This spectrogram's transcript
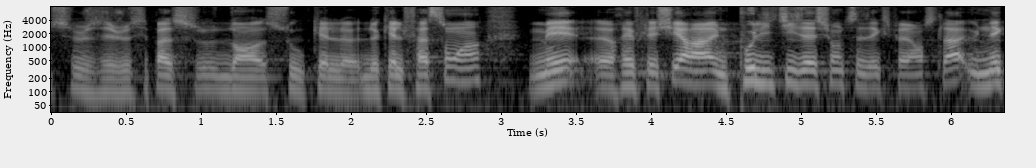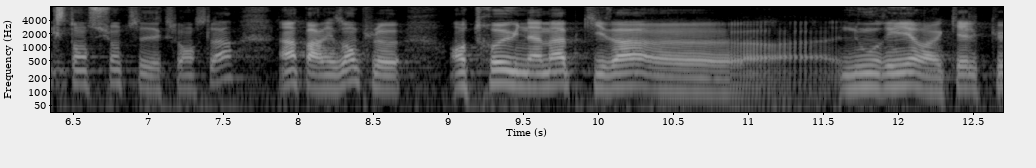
je ne sais pas de quelle façon, hein, mais euh, réfléchir à une politisation de ces expériences-là, une extension de ces expériences-là. Hein. par exemple, euh, entre une AMAP qui va euh, nourrir quelques,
